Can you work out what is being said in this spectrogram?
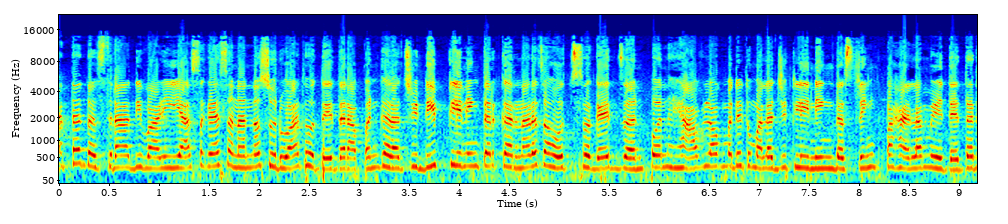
आता दसरा दिवाळी या सगळ्या सणांना सुरुवात होते. तर आपण घराची डीप क्लिनिंग तर करणारच आहोत सगळेच जण पण ह्या व्लॉगमध्ये तुम्हाला जी क्लिनिंग डस्टिंग पाहायला मिळते तर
